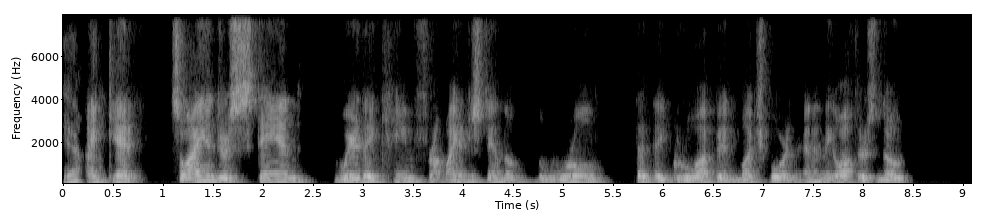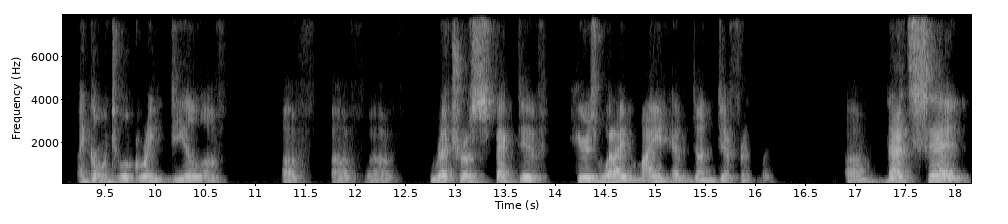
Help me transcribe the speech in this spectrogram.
Yeah. I get it. So I understand where they came from. I understand the, the world that they grew up in much more. And in the author's note, I go into a great deal of, of, of, of retrospective, here's what I might have done differently. Um, that said,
